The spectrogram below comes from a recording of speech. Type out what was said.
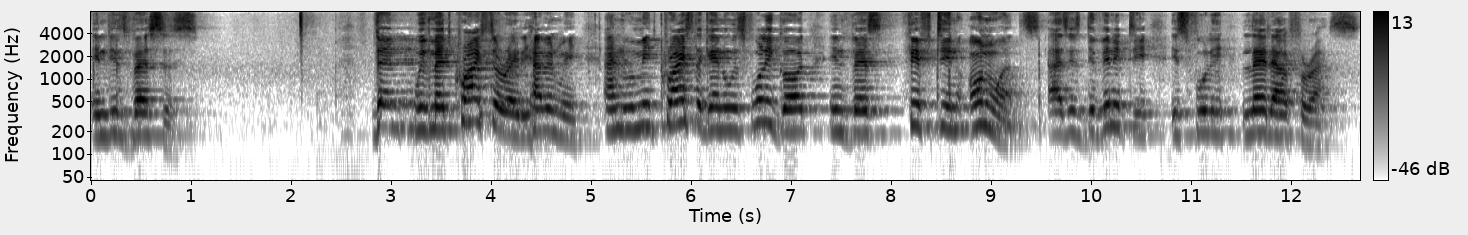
in these verses. Then we've met Christ already, haven't we? And we meet Christ again, who is fully God, in verse 15 onwards, as his divinity is fully laid out for us.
